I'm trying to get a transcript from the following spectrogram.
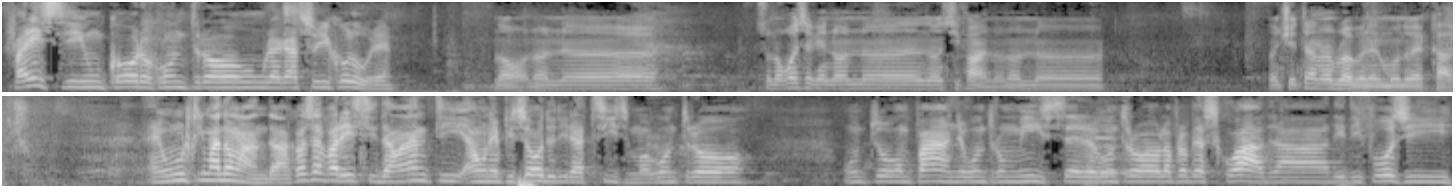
Faresti un coro contro un ragazzo di colore? No, non, eh, sono cose che non, eh, non si fanno, non, eh, non c'entrano proprio nel mondo del calcio. E un'ultima domanda, cosa faresti davanti a un episodio di razzismo contro un tuo compagno, contro un mister, contro la propria squadra, dei tifosi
